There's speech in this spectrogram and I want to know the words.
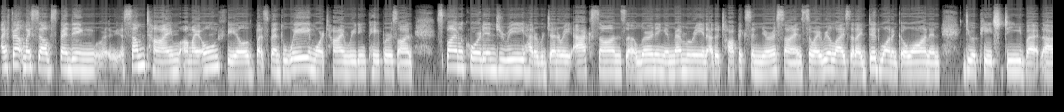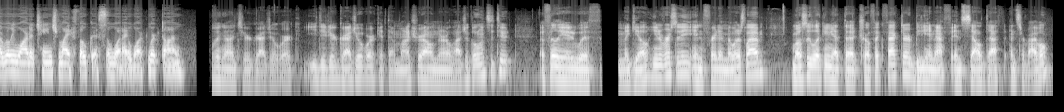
I found myself spending some time on my own field, but spent way more time reading papers on spinal cord injury, how to regenerate axons, uh, learning and memory, and other topics in neuroscience. So I realized that I did want to go on and do a PhD, but uh, really wanted to change my focus of what I worked, worked on. Moving on to your graduate work, you did your graduate work at the Montreal Neurological Institute, affiliated with McGill University in Freda Miller's lab mostly looking at the trophic factor, BDNF, in cell death and survival.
